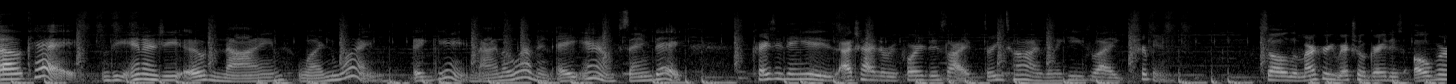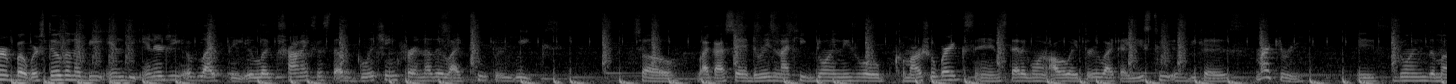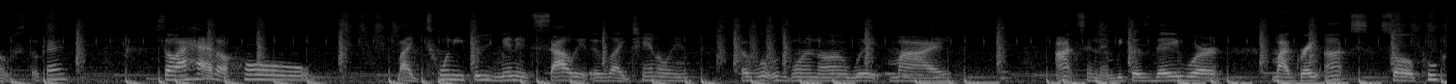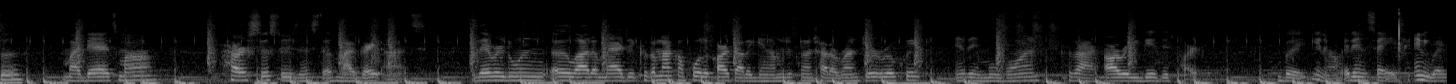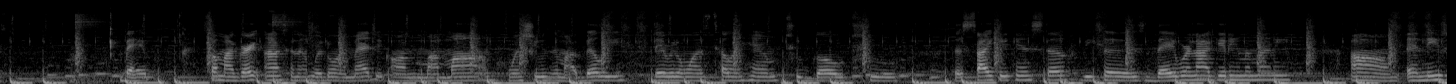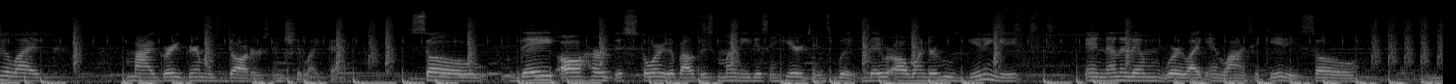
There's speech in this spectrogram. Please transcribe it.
Okay, the energy of 911. Again, 9 11 a.m., same day. Crazy thing is, I tried to record this like three times and it keeps like tripping. So the Mercury retrograde is over, but we're still gonna be in the energy of like the electronics and stuff glitching for another like two, three weeks. So, like I said, the reason I keep doing these little commercial breaks instead of going all the way through like I used to is because Mercury is doing the most, okay? So I had a whole like 23 minutes solid of like channeling of what was going on with my aunts and them because they were my great aunts. So Puka, my dad's mom, her sisters and stuff, my great aunts. They were doing a lot of magic because I'm not gonna pull the cards out again. I'm just gonna try to run through it real quick and then move on because I already did this part. But you know, it didn't save. Anyways, babe. So my great aunts and them were doing magic on my mom when she was in my belly. They were the ones telling him to go to the psychic and stuff because they were not getting the money. Um, and these are like my great grandma's daughters and shit like that. So they all heard this story about this money, this inheritance, but they were all wondering who's getting it, and none of them were like in line to get it. So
